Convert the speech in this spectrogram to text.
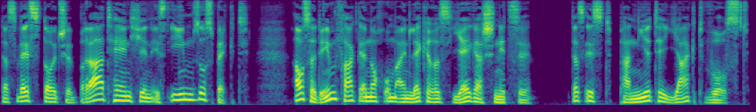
Das westdeutsche Brathähnchen ist ihm suspekt. Außerdem fragt er noch um ein leckeres Jägerschnitzel. Das ist panierte Jagdwurst,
